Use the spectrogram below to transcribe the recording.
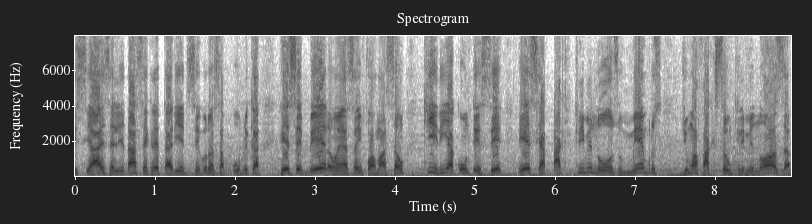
Policiais ali da Secretaria de Segurança Pública receberam essa informação que iria acontecer esse ataque criminoso. Membros de uma facção criminosa,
